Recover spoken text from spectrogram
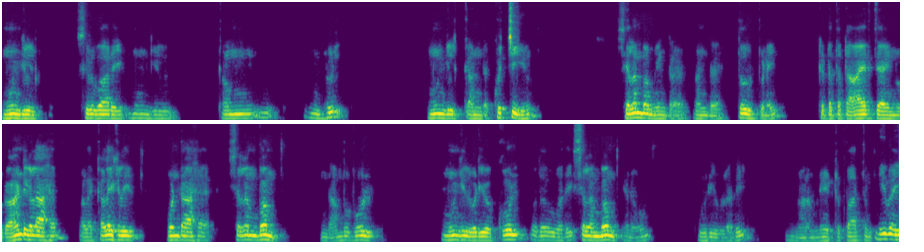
மூங்கில் சிறுவாரை மூங்கில் கம்பில் மூங்கில் அந்த குச்சியில் சிலம்பம் என்ற அந்த தொகுப்பினை கிட்டத்தட்ட ஆயிரத்தி ஐநூறு ஆண்டுகளாக பல கலைகளில் ஒன்றாக சிலம்பம். இந்த அம்பு போல் மூங்கில் வடிவ கோல் உதவுவதை சிலம்பம் எனவும் கூறியுள்ளதை. நாம் நேற்று பார்த்தோம். இவை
